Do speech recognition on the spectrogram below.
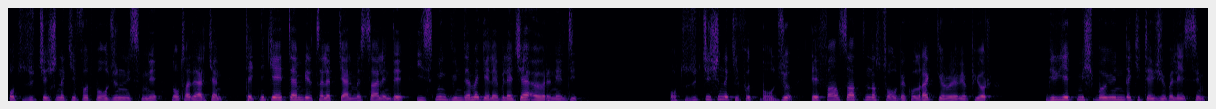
33 yaşındaki futbolcunun ismini not ederken teknik heyetten bir talep gelmesi halinde ismin gündeme gelebileceği öğrenildi. 33 yaşındaki futbolcu defans hattında sol bek olarak görev yapıyor. 1.70 boyundaki tecrübeli isim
